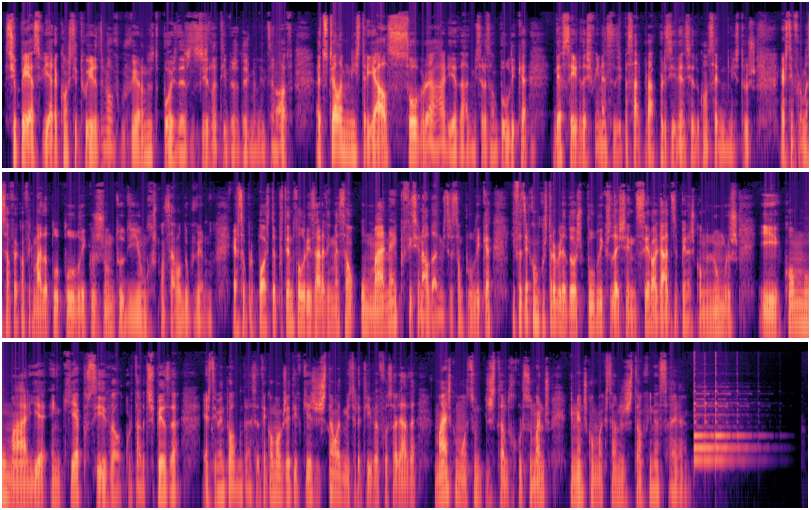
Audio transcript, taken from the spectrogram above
Se o PS vier a constituir de novo governo depois das legislativas de 2019, a tutela ministerial sobre a área da administração pública deve sair das finanças e passar para a presidência do Conselho de Ministros. Esta informação foi confirmada pelo público junto de um responsável do governo. Esta proposta pretende valorizar a dimensão humana e profissional da administração pública e fazer com que os trabalhadores públicos deixem de ser olhados apenas como números e como uma área em que é possível cortar despesa. Esta eventual mudança tem como objetivo que a gestão administrativa fosse olhada mais como um assunto de gestão de recursos humanos e menos como uma questão de gestão financeira.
